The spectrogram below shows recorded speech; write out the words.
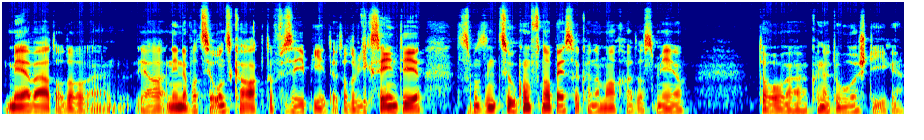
Mehrwert oder ein, ja, einen Innovationscharakter für sie bietet? Oder wie sehen die, dass wir es in Zukunft noch besser können machen dass wir da äh, können durchsteigen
